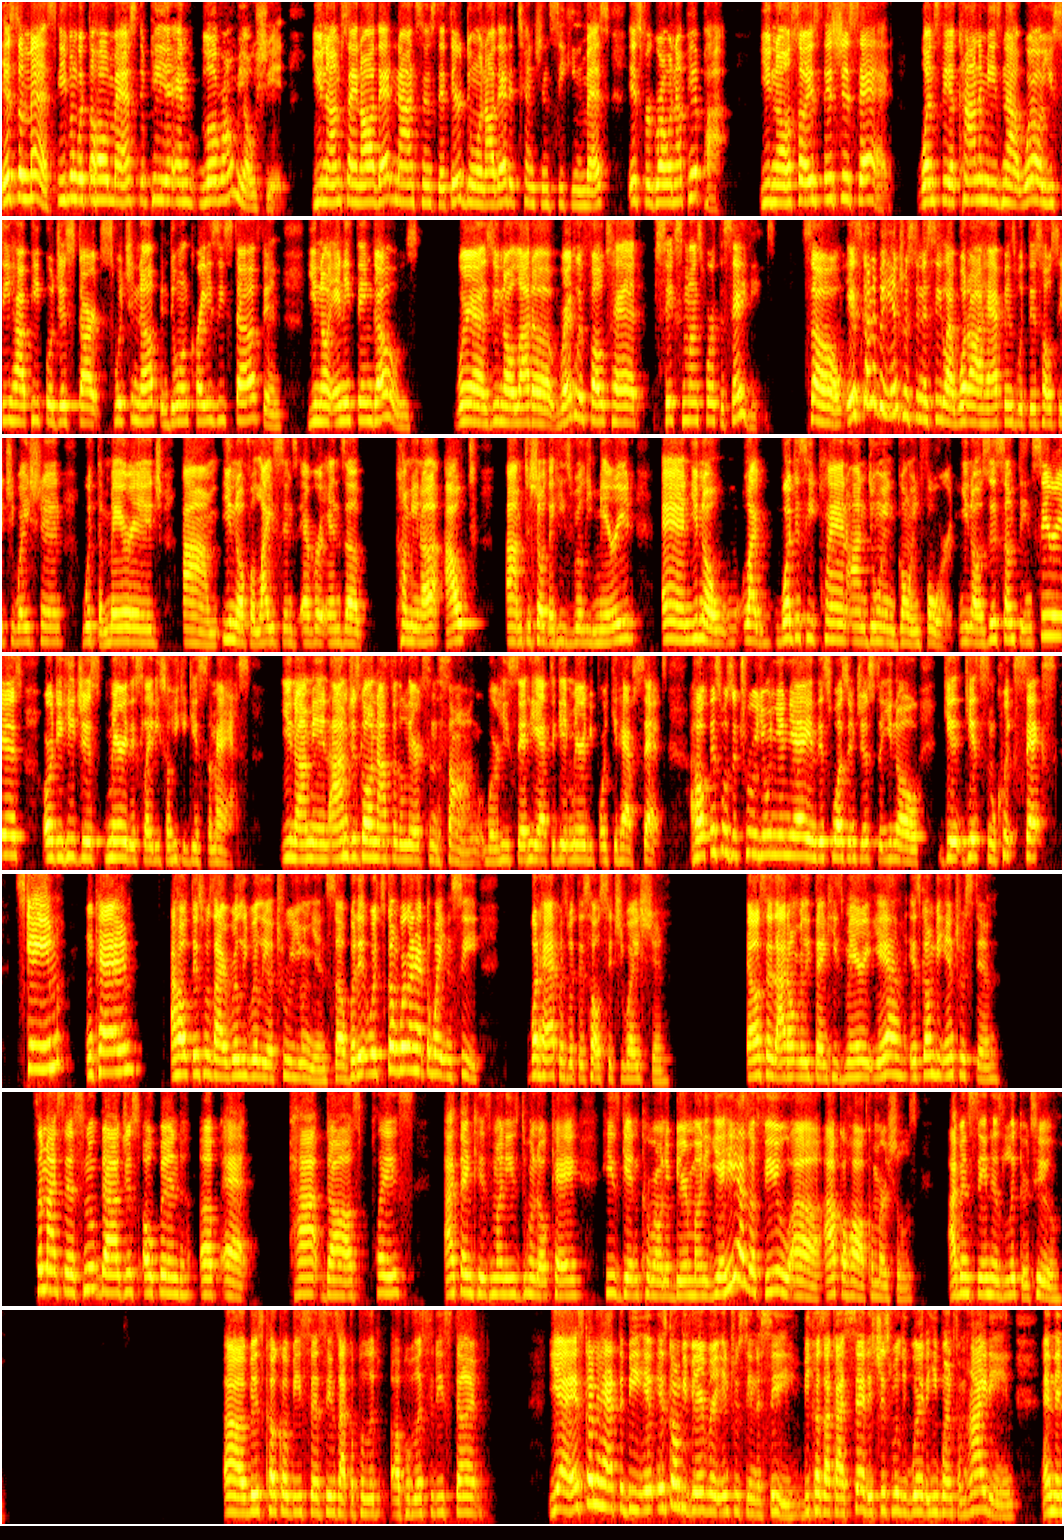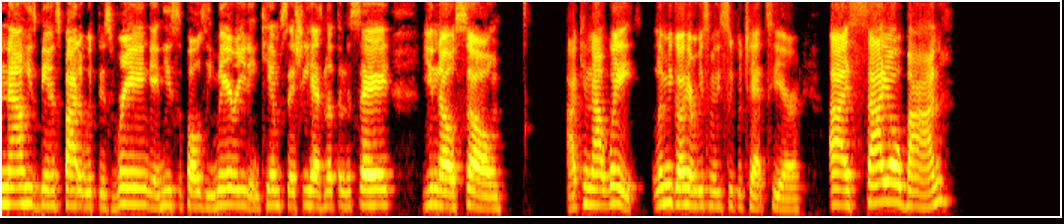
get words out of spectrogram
it's a mess, even with the whole Master P and Lil Romeo shit. You know I'm saying? All that nonsense that they're doing, all that attention seeking mess is for growing up hip hop. You know, so it's it's just sad. Once the economy is not well, you see how people just start switching up and doing crazy stuff and you know anything goes. Whereas, you know, a lot of regular folks had 6 months worth of savings. So it's going to be interesting to see like what all happens with this whole situation with the marriage. Um, you know, if a license ever ends up coming up, out um, to show that he's really married, and you know, like what does he plan on doing going forward? You know, is this something serious, or did he just marry this lady so he could get some ass? You know, I mean, I'm just going out for the lyrics in the song where he said he had to get married before he could have sex. I hope this was a true union, yay, and this wasn't just a, you know, get get some quick sex scheme. Okay. I hope this was like really, really a true union. So, but it was going we're gonna have to wait and see what happens with this whole situation. Elle says, I don't really think he's married. Yeah, it's gonna be interesting. Somebody says Snoop Dogg just opened up at Pop Doll's place. I think his money's doing okay he's getting Corona beer money. Yeah, he has a few uh alcohol commercials. I've been seeing his liquor too. Uh, Miss Coco B says seems like a, poli- a publicity stunt. Yeah, it's gonna have to be. It, it's gonna be very, very interesting to see because, like I said, it's just really weird that he went from hiding and then now he's being spotted with this ring, and he's supposedly married. And Kim says she has nothing to say. You know, so I cannot wait let me go here and read some of these super chats here. Uh, Sayoban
